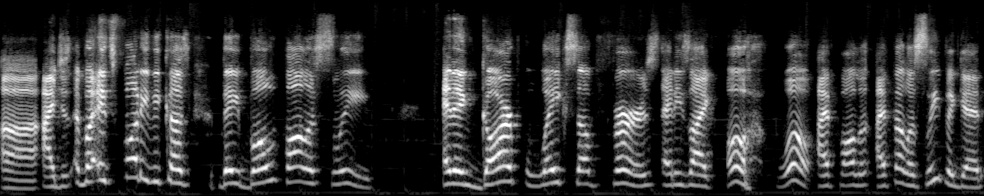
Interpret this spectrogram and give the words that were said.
Uh, I just, but it's funny because they both fall asleep, and then Garp wakes up first, and he's like, "Oh, whoa, I fall, I fell asleep again,"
